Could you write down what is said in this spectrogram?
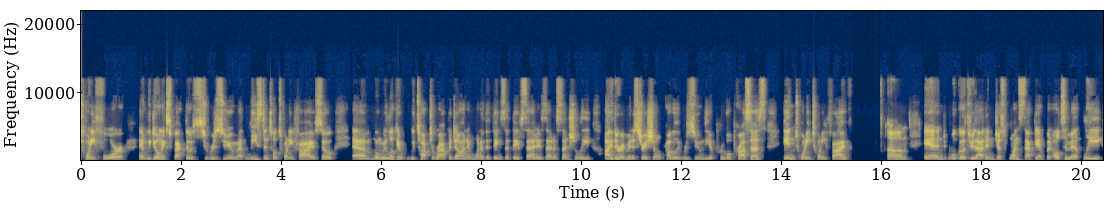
24 and we don't expect those to resume at least until 25 so um, when we look at we talked to Rapidan and one of the things that they've said is that essentially either administration will probably resume the approval process in 2025 um, and we'll go through that in just one second. But ultimately,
